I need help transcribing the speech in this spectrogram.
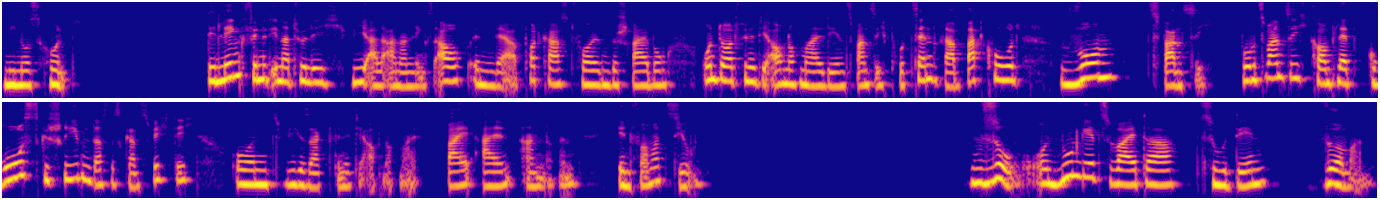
minus Hund. Den Link findet ihr natürlich wie alle anderen Links auch in der Podcast-Folgenbeschreibung und dort findet ihr auch nochmal den 20% Rabattcode WURM20. WURM20 komplett groß geschrieben, das ist ganz wichtig und wie gesagt findet ihr auch nochmal bei allen anderen Informationen. So, und nun geht's weiter zu den Würmern.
